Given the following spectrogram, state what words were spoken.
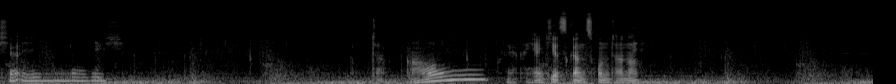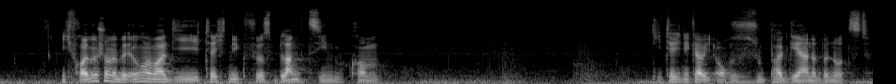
Ich ja eben, glaube ich. Da auch. Ja, kann ich eigentlich jetzt ganz runter, ne? Ich freue mich schon, wenn wir irgendwann mal die Technik fürs Blankziehen bekommen. Die Technik habe ich auch super gerne benutzt.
